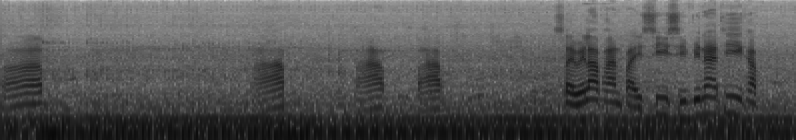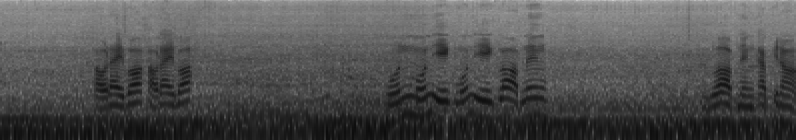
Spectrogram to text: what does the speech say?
ปั๊บปั๊บปั๊บปั๊บใส่เวลาผ่านไป40วินาทีครับ เขาได้บ่เขาได้บ่หมุนหมุนอีกหมุนอีกรอบนึงรอบนึงครับพี่น้อง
